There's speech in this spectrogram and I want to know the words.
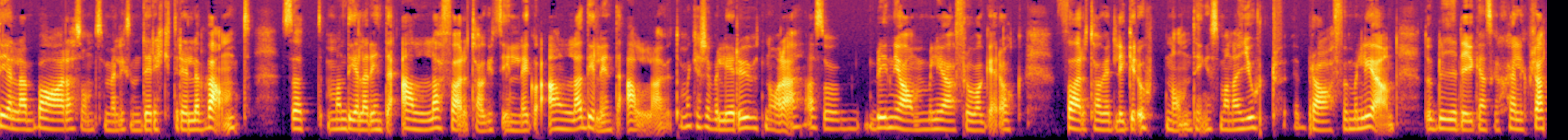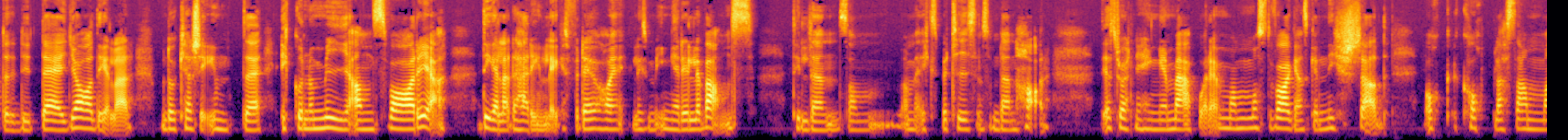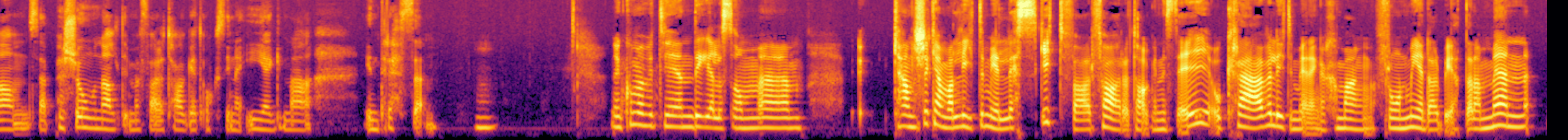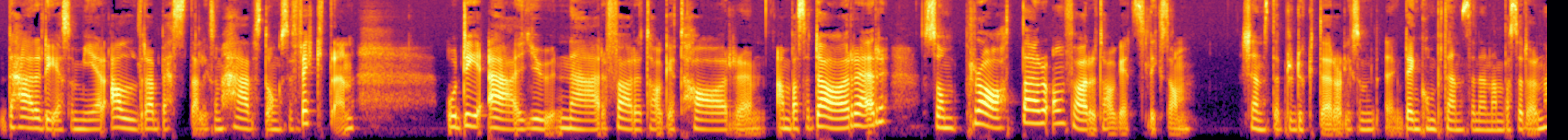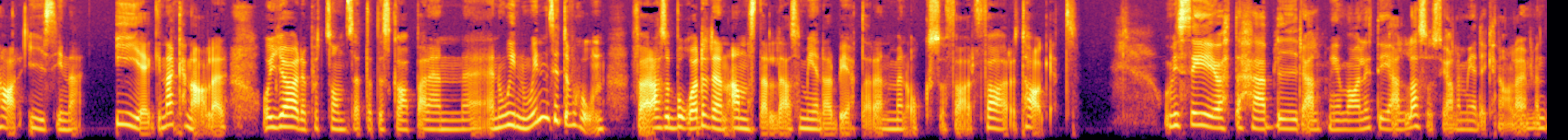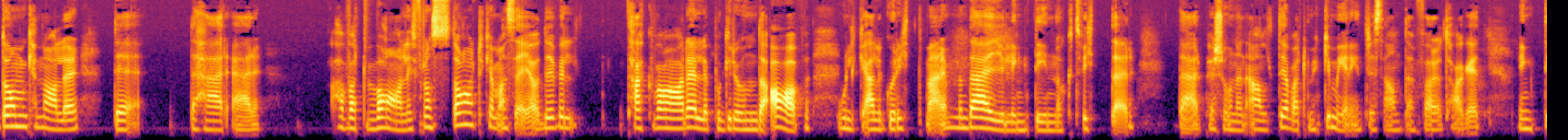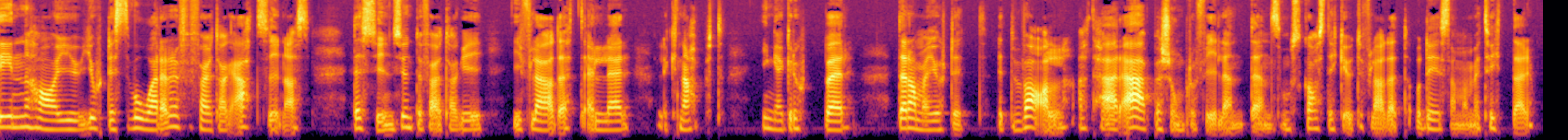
dela bara sånt som är liksom direkt relevant. Så att man delar inte alla företagets inlägg och alla delar inte alla. Utan man kanske väljer ut några. Alltså brinner jag om miljöfrågor och företaget lägger upp någonting som man har gjort bra för miljön. Då blir det ju ganska självklart att det är det jag delar. Men då kanske inte ekonomiansvariga delar det här inlägget. För det har liksom ingen relevans till den som, ja, expertisen som den har. Jag tror att ni hänger med på det. Man måste vara ganska nischad och koppla samman så här, person alltid med företaget och sina egna intressen. Mm. Nu kommer vi till en del som eh, kanske kan vara lite mer läskigt för företagen i sig och kräver lite mer engagemang från medarbetarna. Men det här är det som ger allra bästa liksom, hävstångseffekten. Och det är ju när företaget har eh, ambassadörer som pratar om företagets liksom, tjänster, produkter och liksom eh, den kompetensen den ambassadören har i sina egna kanaler och gör det på ett sånt sätt att det skapar en, eh, en win-win situation för alltså både den anställda, alltså medarbetaren, men också för företaget. Och vi ser ju att det här blir allt mer vanligt i alla sociala mediekanaler, men de kanaler det, det här är har varit vanligt från start kan man säga och det är väl tack vare eller på grund av olika algoritmer. Men det är ju LinkedIn och Twitter där personen alltid har varit mycket mer intressant än företaget. LinkedIn har ju gjort det svårare för företag att synas. Det syns ju inte företag i, i flödet eller, eller knappt. Inga grupper. Där har man gjort ett, ett val att här är personprofilen den som ska sticka ut i flödet och det är samma med Twitter.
